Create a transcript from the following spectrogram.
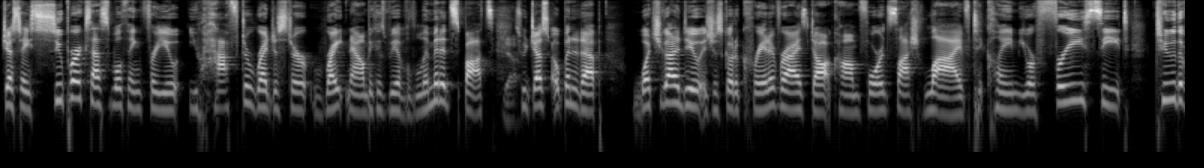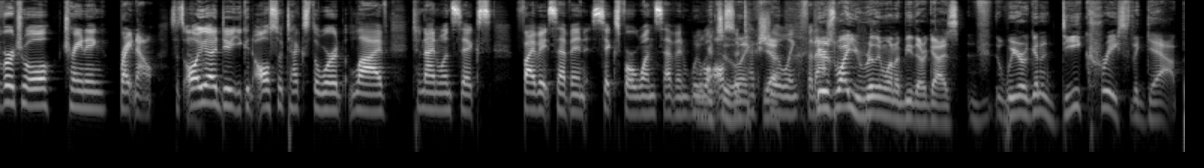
just a super accessible thing for you. You have to register right now because we have limited spots. Yeah. So we just opened it up. What you got to do is just go to creativerise.com forward slash live to claim your free seat to the virtual training right now. So that's all you got to do. You can also text the word live to 916 587 6417. We will get you the also text Yeah. you the link for that. Here's why you really want to be there, guys. We are going to decrease the gap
